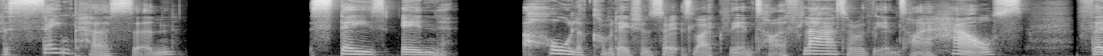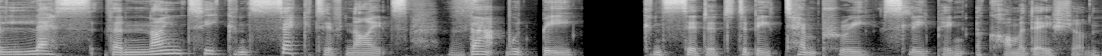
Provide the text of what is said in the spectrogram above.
the same person stays in whole accommodation, so it's like the entire flat or the entire house, for less than 90 consecutive nights, that would be considered to be temporary sleeping accommodation.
